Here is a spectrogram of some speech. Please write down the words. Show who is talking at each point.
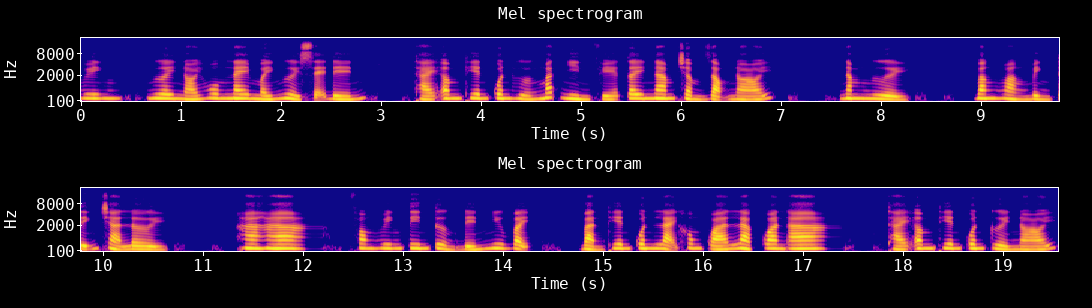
Speaker 1: huynh, ngươi nói hôm nay mấy người sẽ đến. Thái âm thiên quân hướng mắt nhìn phía tây nam trầm giọng nói. Năm người. Băng hoàng bình tĩnh trả lời. Ha ha, phong huynh tin tưởng đến như vậy. Bản thiên quân lại không quá lạc quan a Thái âm thiên quân cười nói.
